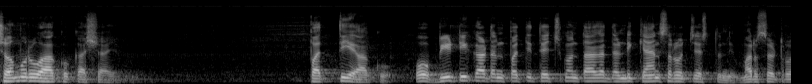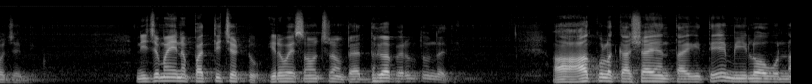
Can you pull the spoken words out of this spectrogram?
చమురు ఆకు కషాయం. పత్తి ఆకు. ఓ బీటీ కాటన్ పత్తి తెచ్చుకొని తాగద్దండి క్యాన్సర్ వచ్చేస్తుంది. మరుసటి రోజే మీకు. నిజమైన పత్తి చెట్టు. ఇరవై సంవత్సరం పెద్దగా పెరుగుతుంది అది. ఆ ఆకుల కషాయం తాగితే మీలో ఉన్న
